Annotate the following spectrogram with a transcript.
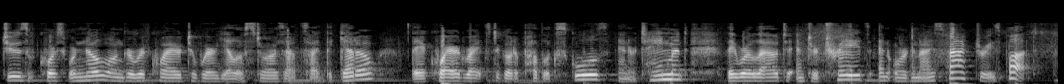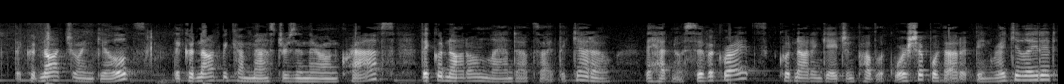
Jews, of course, were no longer required to wear yellow stars outside the ghetto. They acquired rights to go to public schools, entertainment. They were allowed to enter trades and organize factories, but they could not join guilds. They could not become masters in their own crafts. They could not own land outside the ghetto. They had no civic rights, could not engage in public worship without it being regulated,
